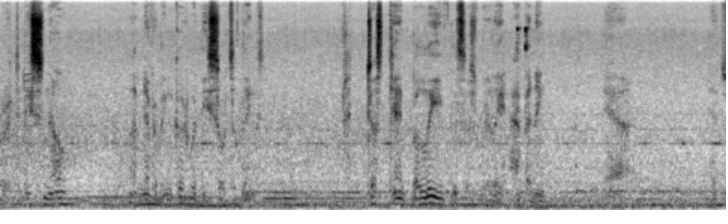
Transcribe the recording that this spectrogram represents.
for it to be snow, I've never been good with these sorts of things. I just can't believe this is really happening. Yeah. It's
